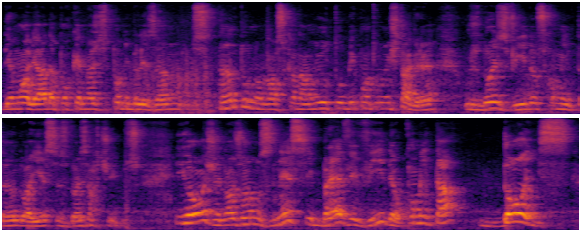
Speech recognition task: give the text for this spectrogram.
dê uma olhada porque nós disponibilizamos tanto no nosso canal no YouTube quanto no Instagram os dois vídeos comentando aí esses dois artigos. E hoje nós vamos, nesse breve vídeo, comentar dois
